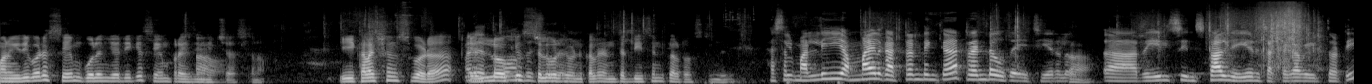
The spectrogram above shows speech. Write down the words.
మనం ఇది కూడా సేమ్ గోల్డెన్ జరీకి సేమ్ ప్రైస్ ఇచ్చేస్తున్నాం. ఈ కలెక్షన్స్ కూడా ఎల్లోకి సిల్వర్ చూడండి కలర్ ఎంత డీసెంట్ కలర్ వస్తుంది. అసలు మళ్ళీ అమ్మాయిలు కట్టండి ఇంకా ట్రెండ్ అవుతాయి చీరలు. రీల్స్ ఇన్స్టాల్ చేయండి చక్కగా వీటితోటి.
